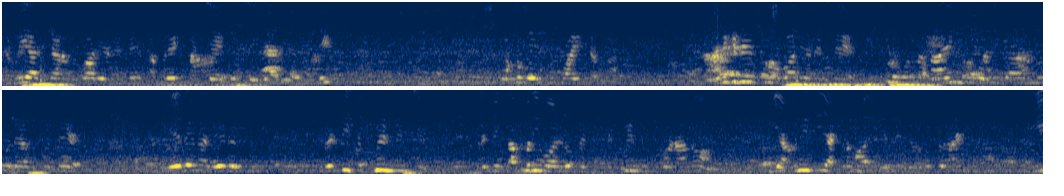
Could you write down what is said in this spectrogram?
నిర్ణయాధికారం ఇవ్వాలి అని అంటే సపరేట్ పంచాయతీ చేయాలి అనేది ఒక ఒక పాయింట్ అన్నమాట. తెలుగుదేశం అవ్వాలి అని అంటే ఇప్పుడు ఉన్న నాయకులు అధికారులు లేకపోతే ఏదైనా లీడర్స్ ప్రతి సెగ్మెంట్ నుంచి ప్రతి కంపెనీ వాళ్ళు ప్రతి సెగ్మెంట్ నుంచి కూడాను ఈ అవినీతి అక్రమాలు ఎన్ని జరుగుతున్నాయి ఈ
